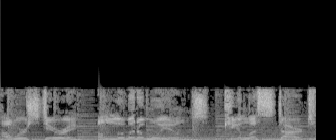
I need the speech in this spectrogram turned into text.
power steering, aluminum wheels, keyless start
